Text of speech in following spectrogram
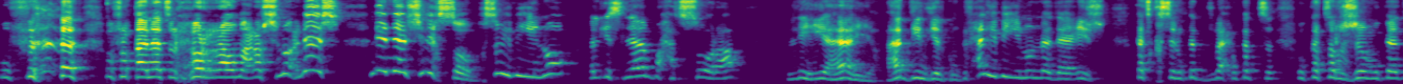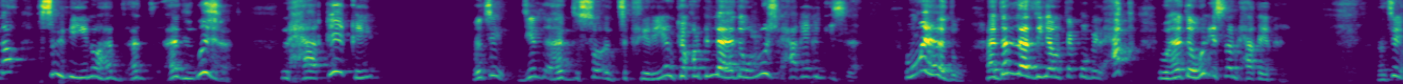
وفي وفي القناة الحرة وما عرف شنو. علاش؟ لأن هادشي اللي خصهم خصهم يبينوا الإسلام بواحد الصورة اللي هي ها هي ها الدين ديالكم. بحال يبينوا لنا داعش كتقتل وكتذبح وكت وكترجم وكذا خصهم يبينوا هاد هاد هاد الوجه الحقيقي فهمتي؟ ديال هاد التكفيريين كيقول لك لا هذا هو الوجه الحقيقي للاسلام هما هادو. هذا الذي ينطق بالحق وهذا هو الإسلام الحقيقي. فهمتي؟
